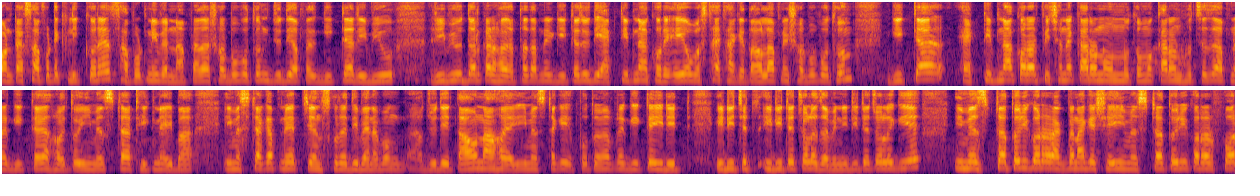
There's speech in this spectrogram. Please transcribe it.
কন্ট্যাক্ট সাপোর্টে ক্লিক করে সাপোর্ট নেবেন না। আপনারা সর্বপ্রথম যদি আপনার গিকটা রিভিউ রিভিউ দরকার হয়, অর্থাৎ আপনার গিকটা যদি অ্যাক্টিভ না করে এই অবস্থায় থাকে, তাহলে আপনি সর্বপ্রথম গিকটা অ্যাক্টিভ না করার পিছনে কারণ অন্যতম কারণ হচ্ছে যে আপনার গিকটা হয়তো ইমেজটা ঠিক নেই বা ইমেজটাকে আপনি চেঞ্জ করে দিবেন এবং যদি তাও না হয় ইমেজটাকে প্রথমে আপনার গিকটা এডিট এডিটে এডিটে চলে যাবেন। এডিটে চলে গিয়ে ইমেজটা তৈরি করে রাখবেন আগে। সেই ইমেজটা তৈরি করার পর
